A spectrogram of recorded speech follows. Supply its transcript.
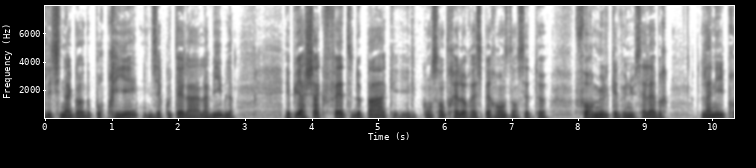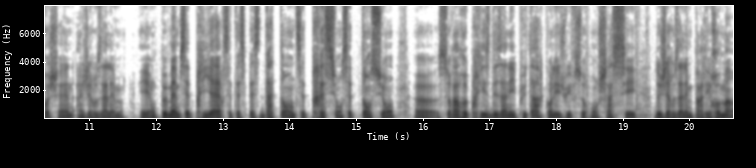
les synagogues, pour prier, ils écoutaient la, la Bible, et puis à chaque fête de Pâques, ils concentraient leur espérance dans cette formule qui est devenue célèbre, l'année prochaine à Jérusalem. Et on peut même cette prière, cette espèce d'attente, cette pression, cette tension euh, sera reprise des années plus tard quand les Juifs seront chassés de Jérusalem par les Romains.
